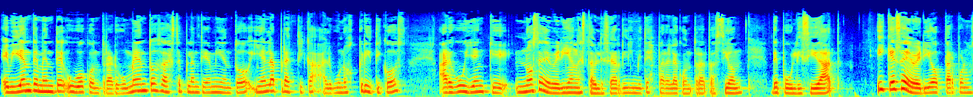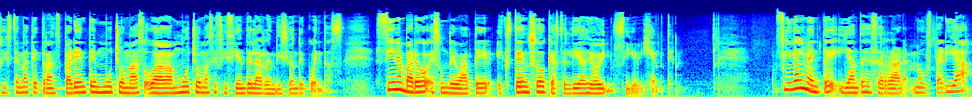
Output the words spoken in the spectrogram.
Evidentemente hubo contraargumentos a este planteamiento y en la práctica algunos críticos arguyen que no se deberían establecer límites para la contratación de publicidad y que se debería optar por un sistema que transparente mucho más o haga mucho más eficiente la rendición de cuentas. Sin embargo, es un debate extenso que hasta el día de hoy sigue vigente. Finalmente, y antes de cerrar, me gustaría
